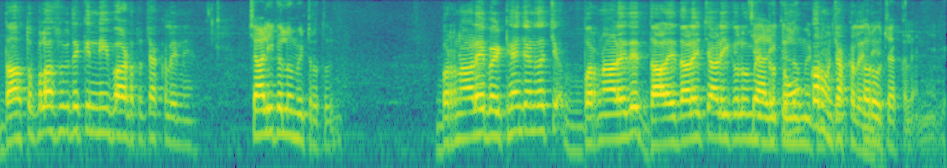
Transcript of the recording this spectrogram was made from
10 ਤੋਂ ਪਲੱਸ ਹੋਵੇ ਤੇ ਕਿੰਨੀ ਵਾਟ ਤੋਂ ਚੱਕ ਲੈਨੇ ਆ? 40 ਕਿਲੋਮੀਟਰ ਤੋਂ ਜੀ। ਬਰਨਾਲੇ ਬੈਠੇ ਆ ਜਾਨ ਦਾ ਚ- ਬਰਨਾਲੇ ਦੇ ਦਾਲੇ ਦਾਲੇ 40 ਕਿਲੋਮੀਟਰ 40 ਤੋਂ ਕਿਲੋਮੀਟਰ ਘਰੋਂ ਚੱਕ ਲੈਨੇ ਘਰੋਂ ਚੱਕ ਲੈਂਦੇ ਆ ਜੀ।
